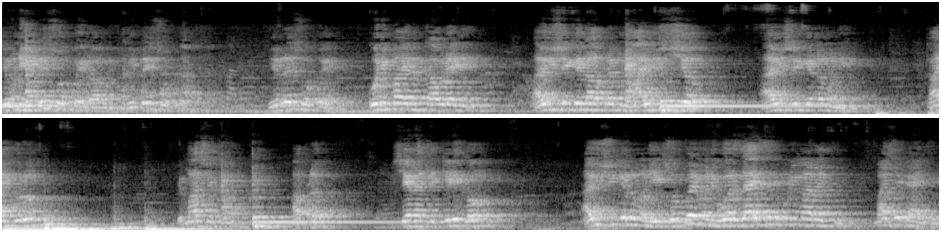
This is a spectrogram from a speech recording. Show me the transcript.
ते म्हणे हे सोपं आहे राव. म्हणे, हे सोपं आहे. हे सोपं आहे. कोणी पाहिलं कावड्याने आयुष्य केलं आपलं म्हणे आयुष्य आयुष्य केलं म्हणे. काय करून ते मासे खाऊन आपलं शेणाचे किडे खाऊन आयुष्य केलं म्हणे. सोपं आहे म्हणे वर जायचं कुणी मारायचं. मासे खायचे.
